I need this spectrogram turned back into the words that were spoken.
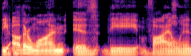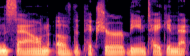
the mm-hmm. other one is the violin sound of the picture being taken that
